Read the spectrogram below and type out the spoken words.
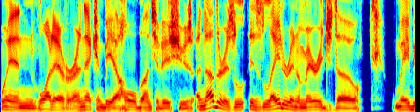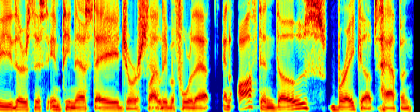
when whatever, and that can be a whole bunch of issues. Another is is later in a marriage, though. Maybe there's this empty nest age or slightly before that, and often those breakups happen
